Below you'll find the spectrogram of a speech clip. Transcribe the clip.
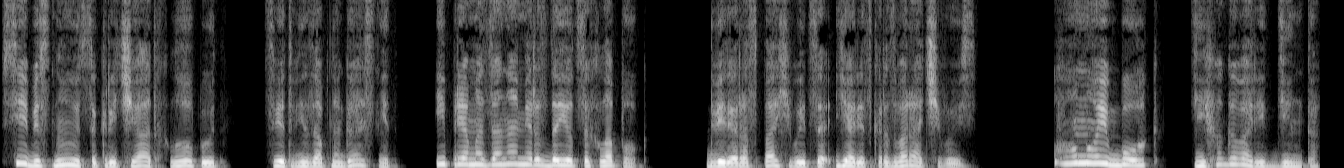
Все беснуются, кричат, хлопают, свет внезапно гаснет, и прямо за нами раздается хлопок. Дверь распахивается, я резко разворачиваюсь. «О мой бог!» — тихо говорит Динка.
